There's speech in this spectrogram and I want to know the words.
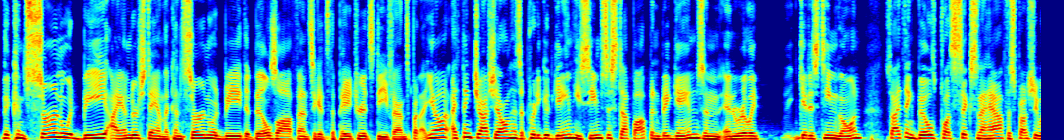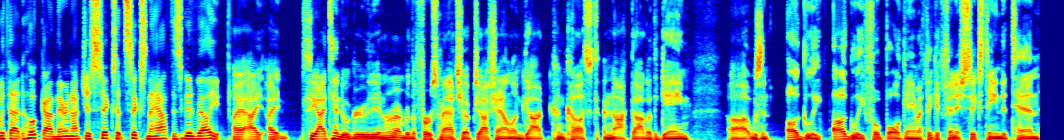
the concern would be, I understand the concern would be the Bills offense against the Patriots defense, but you know what? I think Josh Allen has a pretty good game. He seems to step up in big games and, and really get his team going. So I think Bills plus six and a half, especially with that hook on there, not just six at six and a half, is a good value. I, I, I see. I tend to agree with you. And remember, the first matchup, Josh Allen got concussed and knocked out of the game. Uh, it was an ugly, ugly football game. I think it finished sixteen to ten.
